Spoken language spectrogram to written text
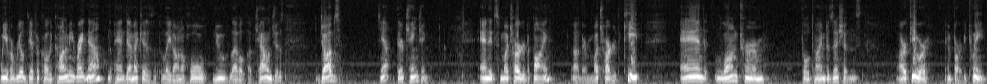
we have a real difficult economy right now. The pandemic has laid on a whole new level of challenges. Jobs, yeah, they're changing. And it's much harder to find, uh, they're much harder to keep, and long term full time positions are fewer and far between.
